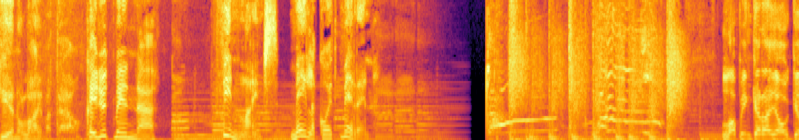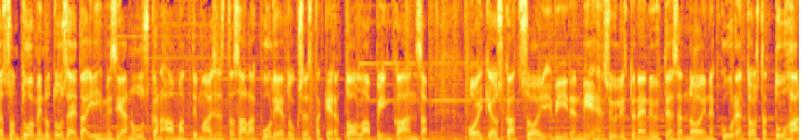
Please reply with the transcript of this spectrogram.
Hieno laiva tää on. Hei, nyt mennään. Finlines. Meillä koet meren. Lapin käräjäoikeus on tuominut useita ihmisiä nuuskan ammattimaisesta salakuljetuksesta, kertoo Lapin kansa. Oikeus katsoi viiden miehen syyllistyneen yhteensä noin 16 000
